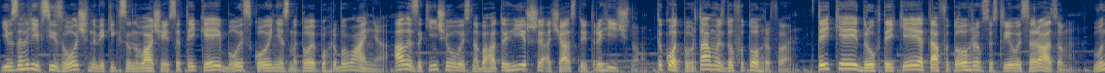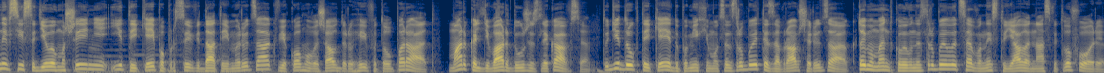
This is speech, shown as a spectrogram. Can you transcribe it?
І взагалі всі злочини, в яких звинувачується Тейкей, були скоєні з метою пограбування, але закінчувались набагато гірше, а часто й трагічно. Так от, повертаємось до фотографа. Тейкей, друг Тейкея та фотограф зустрілися разом. Вони всі сиділи в машині, і Тейкей попросив віддати йому рюкзак, в якому лежав дорогий фотоапарат. Марк Альдівар дуже злякався. Тоді друг Тейкея допоміг йому це зробити, забравши рюкзак. В той момент, коли вони зробили це, вони стояли на світлофорі.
